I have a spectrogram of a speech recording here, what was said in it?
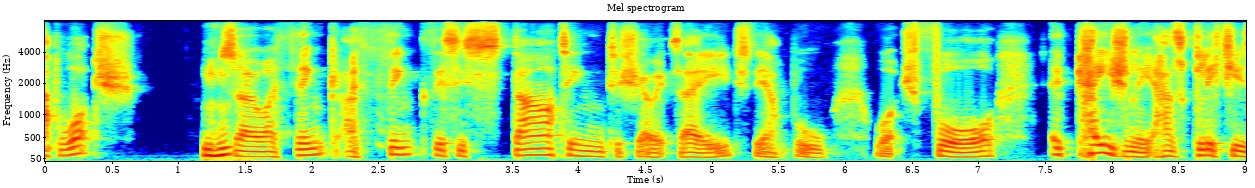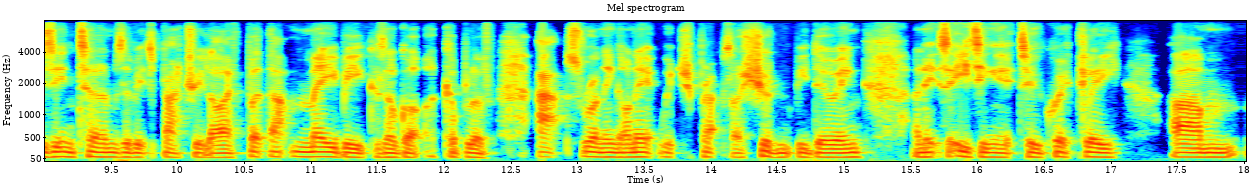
Apple Watch. Mhm. So I think I think this is starting to show its age. The Apple Watch Four. Occasionally, it has glitches in terms of its battery life, but that may be because I've got a couple of apps running on it, which perhaps I shouldn't be doing, and it's eating it too quickly. Um,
